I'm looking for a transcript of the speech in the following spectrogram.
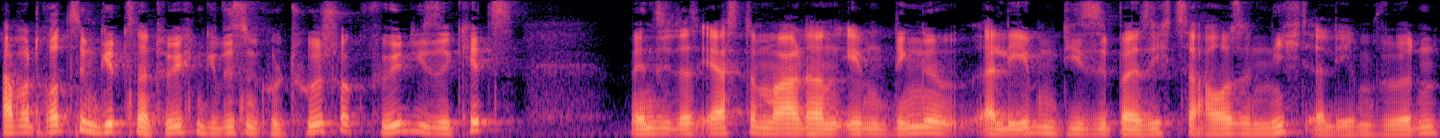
Aber trotzdem gibt es natürlich einen gewissen Kulturschock für diese Kids, wenn sie das erste Mal dann eben Dinge erleben, die sie bei sich zu Hause nicht erleben würden.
